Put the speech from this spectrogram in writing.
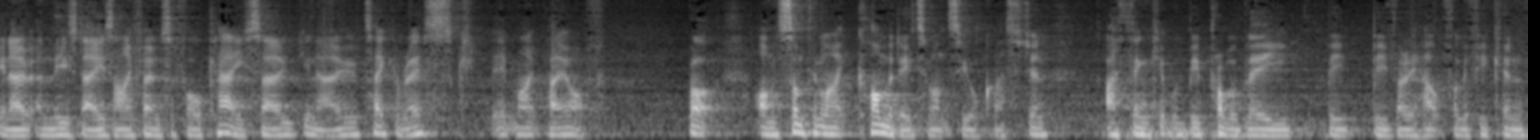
you know, and these days iPhones are 4K, so, you know, take a risk, it might pay off. But on something like comedy, to answer your question, I think it would be probably be, be very helpful if you can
